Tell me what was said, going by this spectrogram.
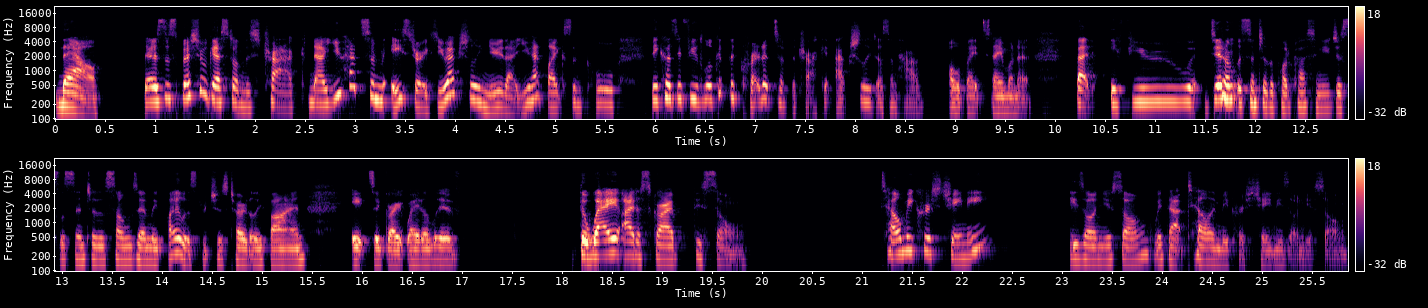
Now, there's a special guest on this track. Now, you had some Easter eggs. You actually knew that. You had like some cool, because if you look at the credits of the track, it actually doesn't have Old Mate's name on it. But if you didn't listen to the podcast and you just listened to the songs only playlist, which is totally fine, it's a great way to live. The way I describe this song, tell me Chris Cheney is on your song without telling me Chris Cheney's on your song.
